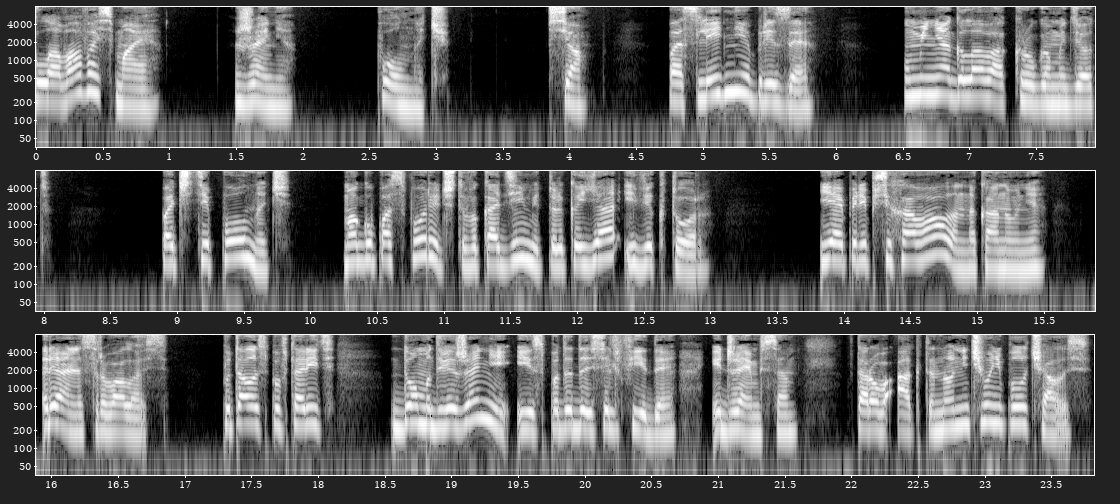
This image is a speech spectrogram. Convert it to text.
Глава восьмая. Женя. Полночь. Все. Последнее брезе. У меня голова кругом идет. Почти полночь. Могу поспорить, что в академии только я и Виктор. Я перепсиховала накануне. Реально сорвалась. Пыталась повторить дома движений из ПДД Сельфиды и Джеймса второго акта, но ничего не получалось.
